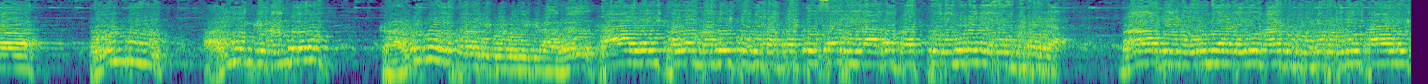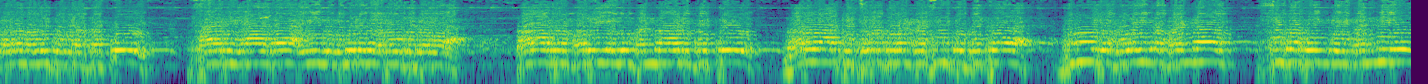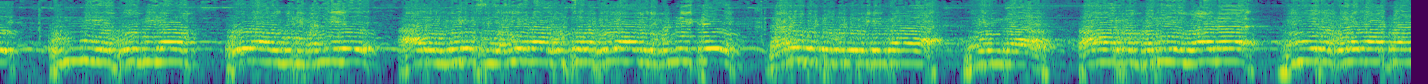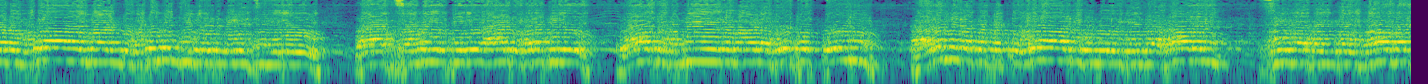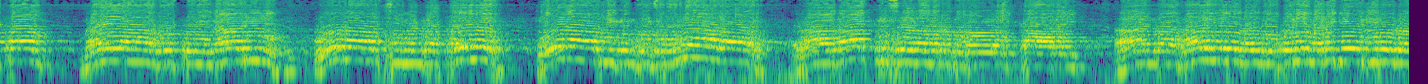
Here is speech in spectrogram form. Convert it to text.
தோண்டி ஐயங்கு நண்பரும் கடுமையை போராடிக் கொண்டிருக்கிறார்கள் காலை களம் அமைத்து விடப்பட்டு சரியாக பத்து நிமிடங்கள் ஏற்பட்டது. மாட்டின் உரிமையாளர்கள் நாட்டு காலை களம் அமைத்து விடப்பட்டு சரியாக ஐந்து நிமிடங்கள் அமைக்கப்பட்டது பாரம்பரியமும் பண்பாடு பெற்று வரலாற்று சிறப்புடன் ரசித்து பெற்ற வீர குறைந்த மன்னம் சிவகங்கை மண்ணிலே புண்ணிய பூமியிலும் போராங்குடி மண்ணிலே அருள் முயற்சி ஐயனார் உற்சவ விழாவினை முன்னிட்டு நடைபெற்றுக் கொண்டிருக்கின்ற இந்த பாரம்பரியமான வீர விளையாட்டான முதலாம் ஆண்டு வடமஞ்சி விருது நிகழ்ச்சியிலே சமயத்திலே ஆடு களத்திலே ராஜ கம்பீரமான ஓட்டத்தோடு களமிறக்கப்பட்டு விளையாடி கொண்டிருக்கின்ற காலை சிவகங்கை மாவட்டம் மயிலாடுதுறை நாடு ஊராட்சி மன்ற தலைவர் கேராரி பொறியாளர் ராதாகிருஷ்ணன் அவரது காலை அந்த பெரிய மடிக்கேறோடு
